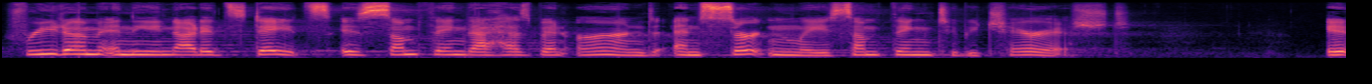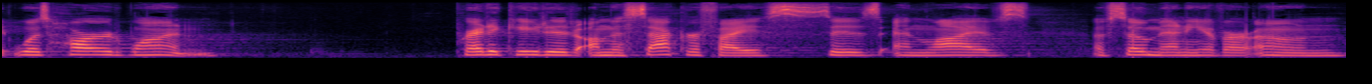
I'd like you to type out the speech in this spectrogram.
Freedom in the United States is something that has been earned and certainly something to be cherished. It was hard won, predicated on the sacrifices and lives of so many of our own.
